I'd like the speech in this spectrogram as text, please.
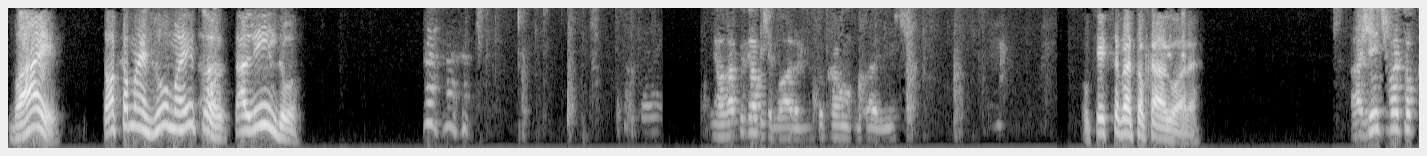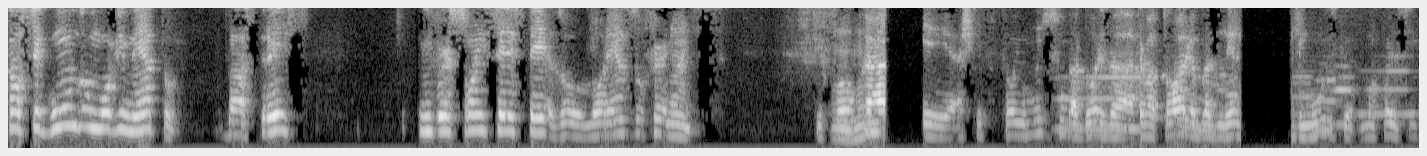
Vai, toca mais uma aí, pô, ah. tá lindo. Ela vai pegar agora, vou tocar uma pra gente. O que, que você vai tocar agora? A gente vai tocar o segundo movimento das três inversões celesteiras, o Lorenzo Fernandes, que foi uhum. o cara que acho que foi um dos fundadores da Observatório Brasileiro de Música, uma coisa assim,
